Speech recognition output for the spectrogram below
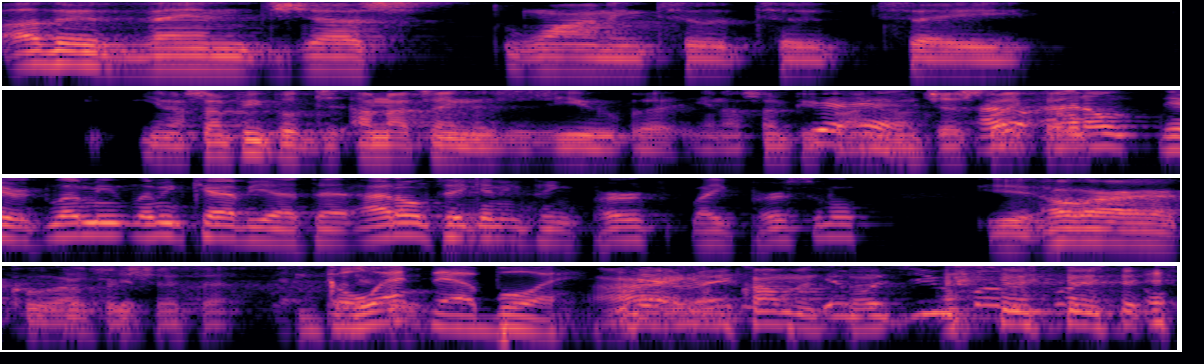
other than just wanting to to say, you know, some people. I'm not saying this is you, but you know, some people I know just I like don't, I don't here. Let me let me caveat that I don't take Yeah. anything perf like personal. Yeah. Oh, all right, cool. I appreciate that. Go That's at that boy. All right, Yeah, right? I'm coming. It son. was you, motherfucker.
